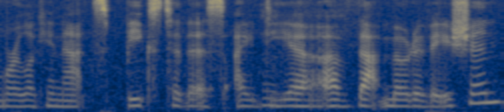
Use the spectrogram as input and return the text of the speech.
we're looking at speaks to this idea mm-hmm. of that motivation,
